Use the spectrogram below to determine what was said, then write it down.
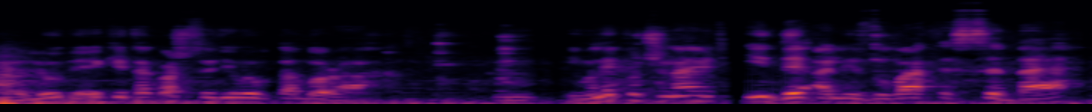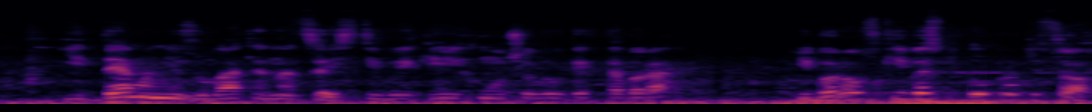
е, Люди, які також сиділи в таборах, і вони починають ідеалізувати себе і демонізувати нацистів, які їх мучили в тих таборах. І Боровський виступив проти цього.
